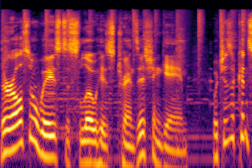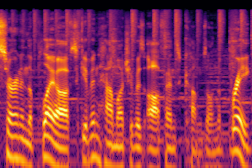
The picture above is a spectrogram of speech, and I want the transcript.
There are also ways to slow his transition game, which is a concern in the playoffs given how much of his offense comes on the break.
